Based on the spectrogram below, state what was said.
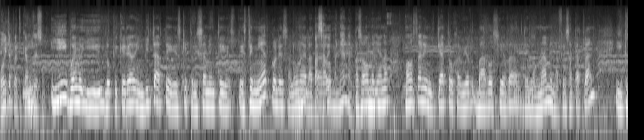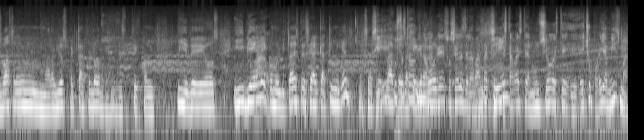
ahorita platicamos y, de eso Y bueno, y lo que quería invitarte es que precisamente este, este miércoles a la una de la pasado tarde, mañana pasado mañana, vamos a estar en el Teatro Javier Barro Sierra de la UNAM, en la FESA Catlán, y pues vamos a tener un maravilloso espectáculo este, con videos y viene Wow. como invitada especial Katy Miguel o sea, que Sí, es la, justo que, la estaba que viendo grabó las redes sociales de la banda que, Sí. que estaba este anuncio este eh, hecho por ella misma.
